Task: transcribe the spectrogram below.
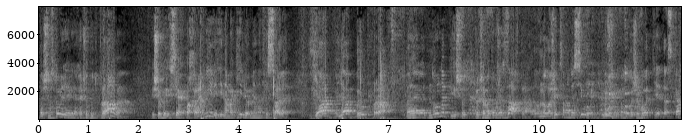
Большинство людей говорят, я хочу быть правым, и чтобы их всех похоронили, и на могиле у меня написали, я, бля, был прав. Говорят, ну напишут, причем это уже завтра, но ложиться надо сегодня. Вы же вот тебе доска.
